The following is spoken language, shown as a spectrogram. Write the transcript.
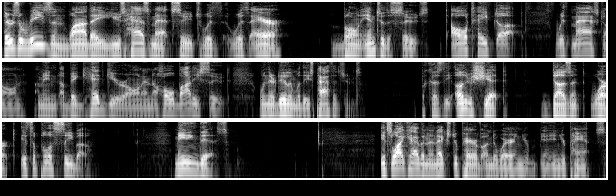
there's a reason why they use hazmat suits with with air blown into the suits, all taped up with mask on. I mean, a big headgear on and a whole body suit when they're dealing with these pathogens. Because the other shit doesn't work. It's a placebo. Meaning this. It's like having an extra pair of underwear in your in your pants.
